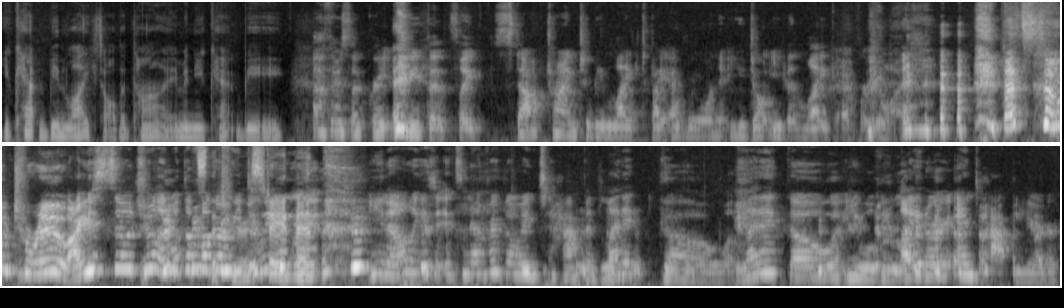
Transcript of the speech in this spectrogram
you can't be liked all the time and you can't be Oh, there's a great tweet that's like, stop trying to be liked by everyone. You don't even like everyone. that's so true i it's so true. Like, what the fuck the are we doing? statement. You know, like it's, it's never going to happen. Let it go. Let it go. You will be lighter and happier.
